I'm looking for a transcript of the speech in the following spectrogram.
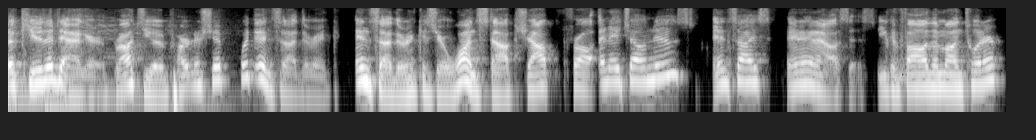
To Cue the Dagger, brought to you in partnership with Inside the Rink. Inside the Rink is your one stop shop for all NHL news, insights, and analysis. You can follow them on Twitter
